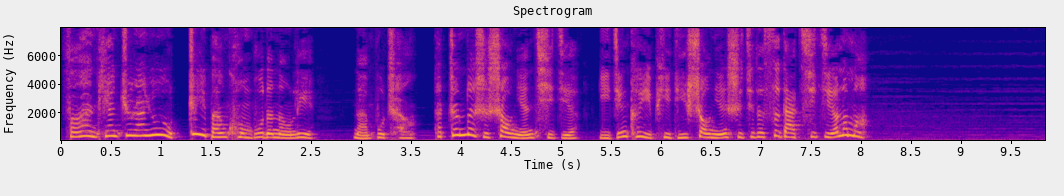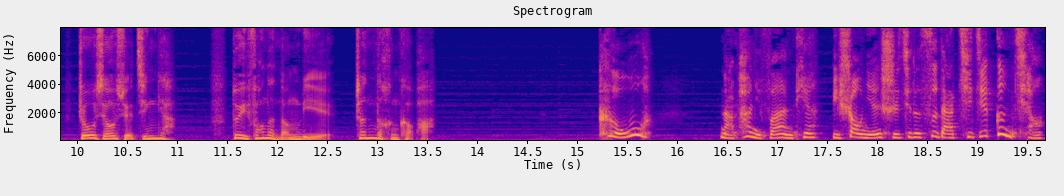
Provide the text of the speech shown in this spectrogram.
冯岸天居然拥有这般恐怖的能力，难不成他真的是少年奇杰，已经可以匹敌少年时期的四大奇杰了吗？周小雪惊讶，对方的能力真的很可怕。可恶！哪怕你冯岸天比少年时期的四大奇杰更强，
